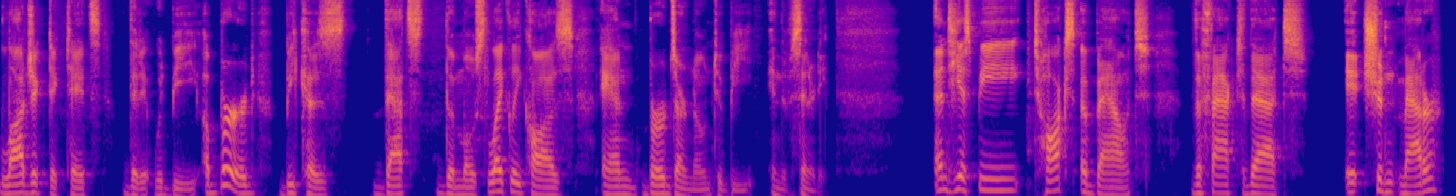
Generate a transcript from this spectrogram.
Logic dictates that it would be a bird because that's the most likely cause, and birds are known to be in the vicinity. NTSB talks about the fact that it shouldn't matter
